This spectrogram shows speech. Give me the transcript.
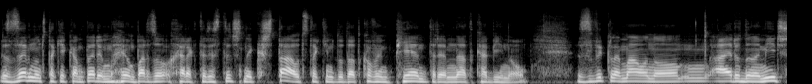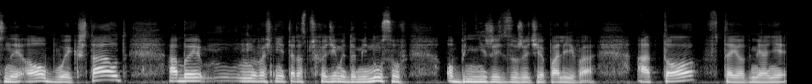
Z zewnątrz takie kampery mają bardzo charakterystyczny kształt z takim dodatkowym piętrem nad kabiną. Zwykle ma ono aerodynamiczny, obły kształt, aby, no właśnie teraz przechodzimy do minusów, obniżyć zużycie paliwa. A to w tej odmianie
